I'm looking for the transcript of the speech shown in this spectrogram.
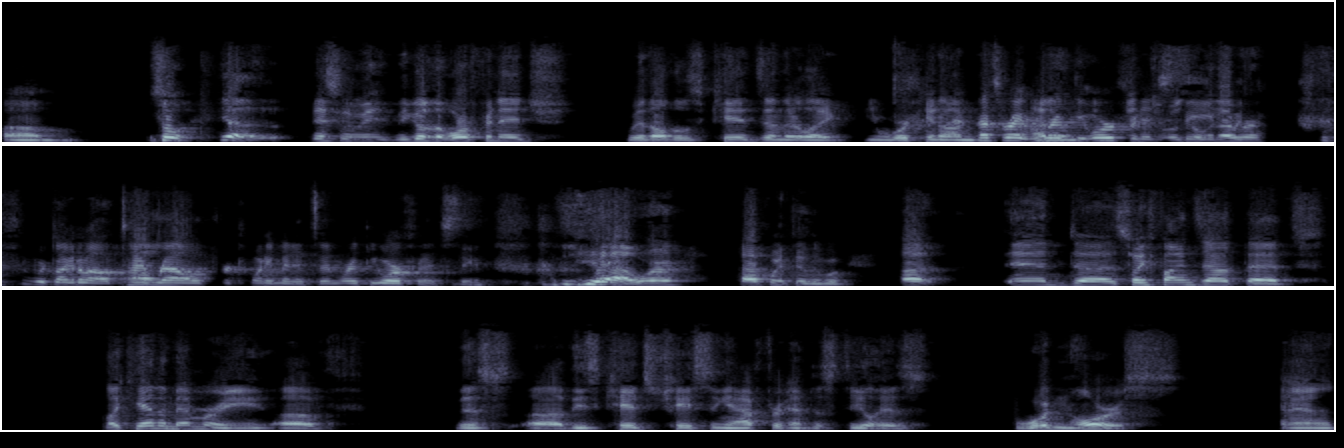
Um, so yeah, basically we, we go to the orphanage with all those kids, and they're like, "You're working on." That's right. We're at the orphanage videos or scene. whatever. We're talking about time Tyrell for 20 minutes, and we're at the orphanage scene. yeah, we're halfway through the movie. Uh, and uh, so he finds out that, like, he had a memory of this uh, these kids chasing after him to steal his wooden horse, and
